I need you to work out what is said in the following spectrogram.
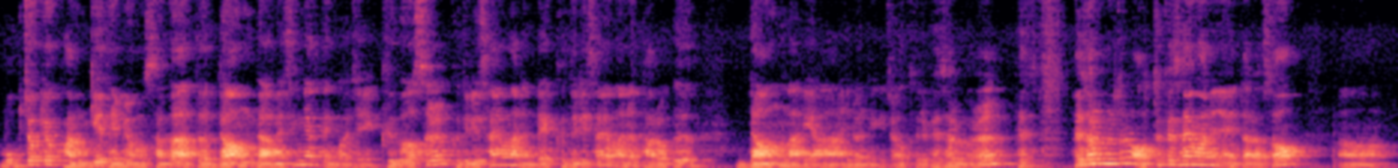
목적격 관계 대명사가 the dung 다음에 생략된 거지. 그것을 그들이 사용하는데 그들이 사용하는 바로 그 dung 말이야. 이런 얘기죠. 그들의 배설물. 배, 배설물들을 어떻게 사용하느냐에 따라서 어,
